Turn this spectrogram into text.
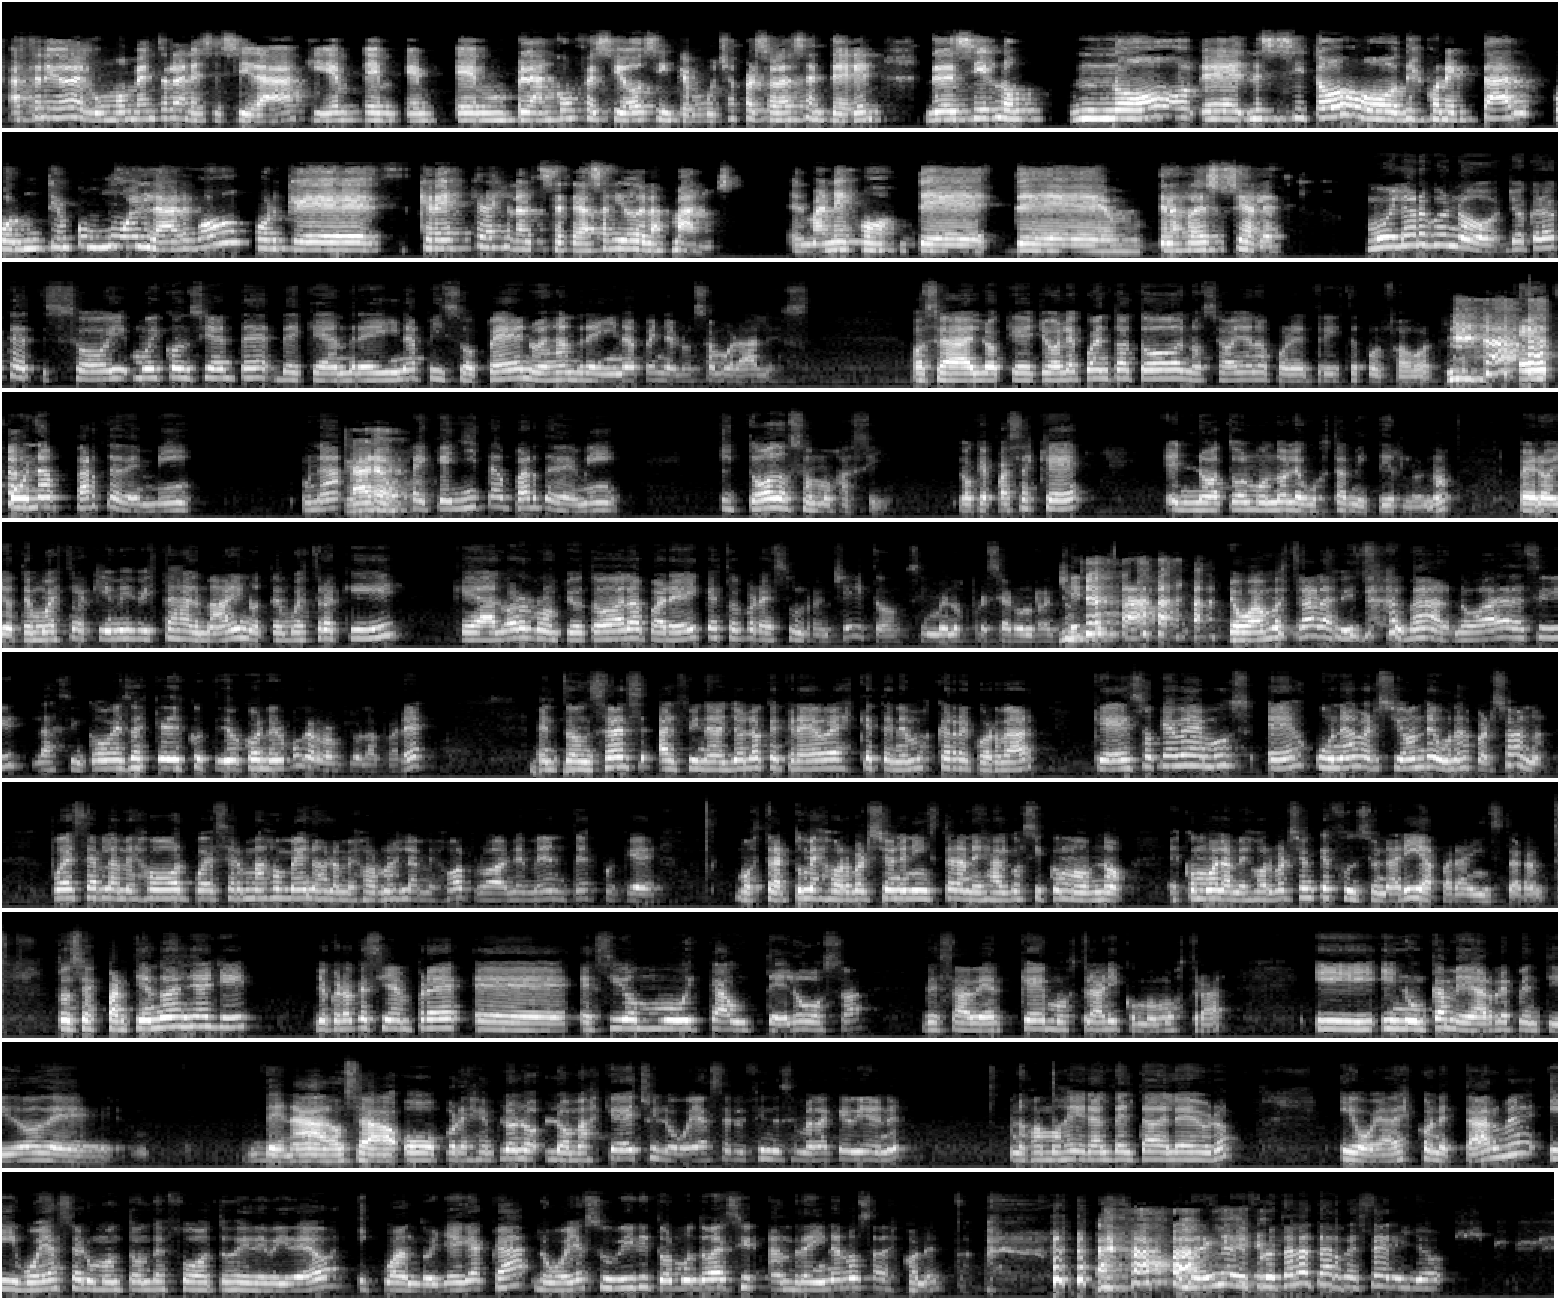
¿Has tenido en algún momento la necesidad aquí en, plan confesión, sin que muchas personas se enteren, de decir, no, no eh, necesito desconectar por un tiempo muy largo porque crees que se te ha salido de las manos el manejo de, de las redes sociales? Muy largo no, yo creo que soy muy consciente de que Andreina Pisopé no es Andreina Peñalosa Morales. O sea, lo que yo le cuento a todos, no se vayan a poner tristes, por favor. es una parte de mí, una pequeñita parte de mí. Y todos somos así. Lo que pasa es que eh, no a todo el mundo le gusta admitirlo, ¿no? Pero yo te muestro aquí mis vistas al mar y no te muestro aquí que Álvaro rompió toda la pared y que esto parece un ranchito, sin menospreciar un ranchito. Yo voy a mostrar las vistas al mar, no voy a decir las cinco veces que he discutido con él porque rompió la pared. Entonces, al final yo lo que creo es que tenemos que recordar que eso que vemos es una versión de una persona. Puede ser la mejor, puede ser más o menos, a lo mejor no es la mejor probablemente, porque mostrar tu mejor versión en Instagram es algo así como, no, es como la mejor versión que funcionaría para Instagram. Entonces, partiendo desde allí, yo creo que siempre eh, he sido muy cautelosa de saber qué mostrar y cómo mostrar. Y, nunca me he arrepentido de, de, nada. O sea, o por ejemplo, lo, lo, más que he hecho, y lo voy a hacer el fin de semana que viene, nos vamos a ir al Delta del Ebro y voy a desconectarme y voy a hacer un montón de fotos y de videos y cuando llegue acá lo voy a subir y todo el mundo va a decir, Andreina no se desconecta. Andreina disfruta el atardecer y yo,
